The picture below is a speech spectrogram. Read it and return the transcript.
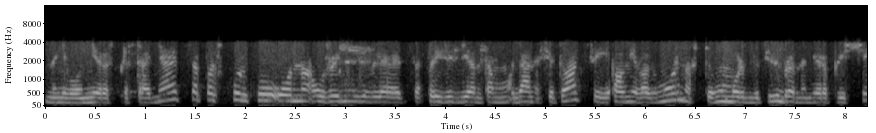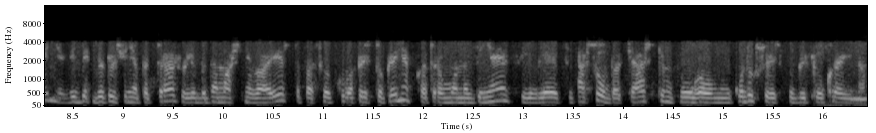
на него не распространяется, поскольку он уже не является президентом данной ситуации. Вполне возможно, что ему может быть избрана мера пресечения в виде заключения под стражу либо домашнего ареста, поскольку преступление, в котором он обвиняется, является особо тяжким по Уголовному кодексу Республики Украина.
